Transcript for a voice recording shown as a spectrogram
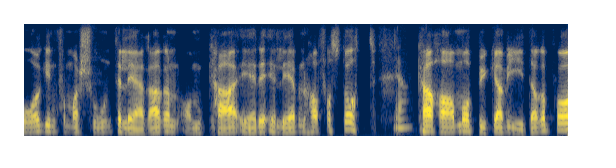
òg informasjon til læreren om hva er det eleven har forstått. Ja. Hva har vi å bygge videre på,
